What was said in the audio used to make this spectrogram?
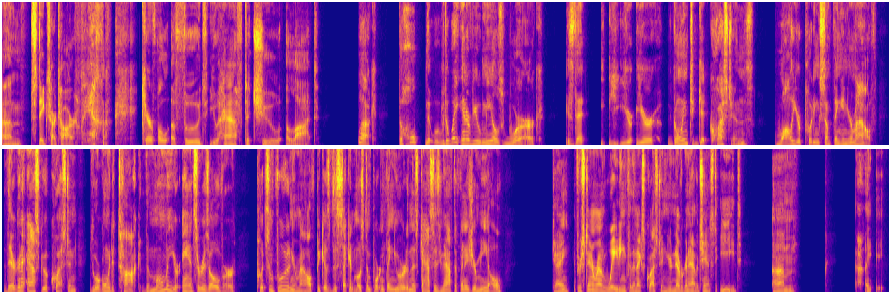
um, steak tartare. Careful of foods you have to chew a lot. Look, the whole the, the way interview meals work is that you're you're going to get questions while you're putting something in your mouth. They're going to ask you a question. You're going to talk. The moment your answer is over, put some food in your mouth because the second most important thing you heard in this cast is you have to finish your meal. Okay. If you're standing around waiting for the next question, you're never going to have a chance to eat. Um,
